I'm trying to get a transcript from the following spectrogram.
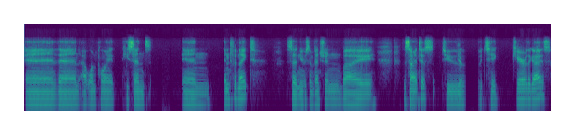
and then at one point he sends in Infinite. It's a newest invention by the scientists to take care of the guys,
